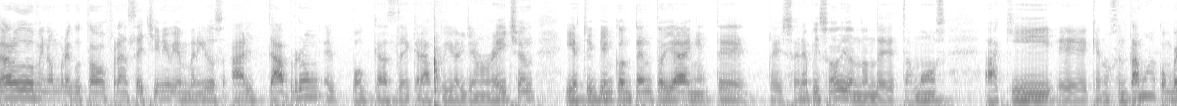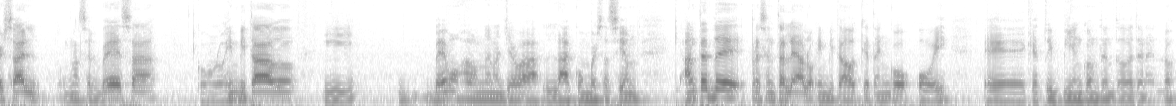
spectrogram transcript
Saludos, mi nombre es Gustavo Francescini y bienvenidos al Taproom, el podcast de Craft Beer Generation. Y estoy bien contento ya en este tercer episodio en donde estamos aquí, eh, que nos sentamos a conversar una cerveza con los invitados y vemos a dónde nos lleva la conversación. Antes de presentarle a los invitados que tengo hoy, eh, que estoy bien contento de tenerlos,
